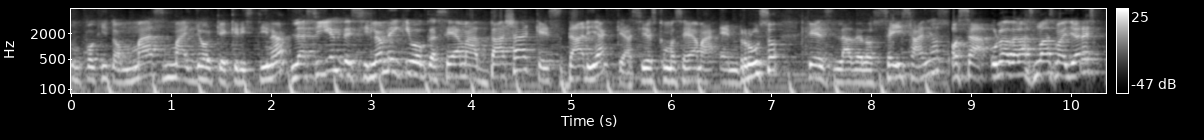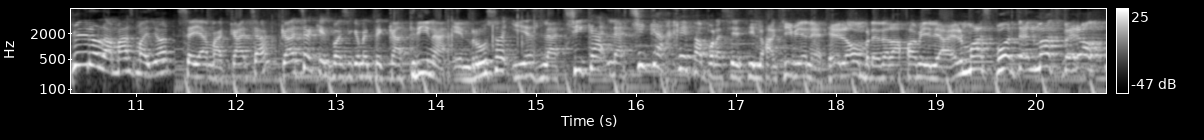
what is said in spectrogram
un poquito más mayor que Cristina. La siguiente, si no me equivoco, se llama Dasha, que es Daria, que así es como se llama en ruso, que es la de los 6 años. O sea, una de las más mayores, pero la más mayor se llama Kacha. Kacha, que es básicamente Katrina en ruso y es la chica, la chica jefa, por así decirlo. Aquí viene el hombre de la familia, el más fuerte, el más feroz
